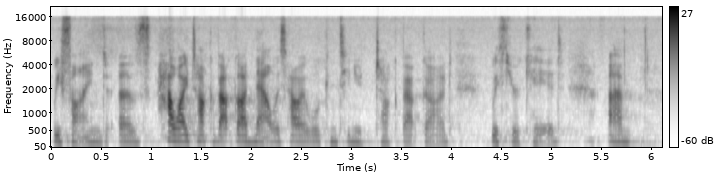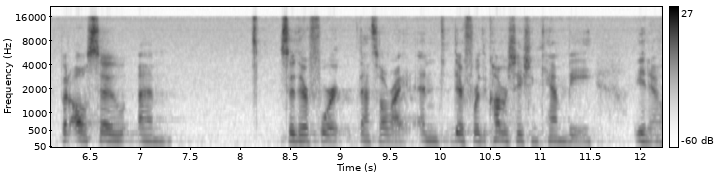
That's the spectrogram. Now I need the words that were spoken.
we find of how I talk about God now is how I will continue to talk about God with your kid. Um, but also, um, so therefore, that's all right. And therefore, the conversation can be, you know,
